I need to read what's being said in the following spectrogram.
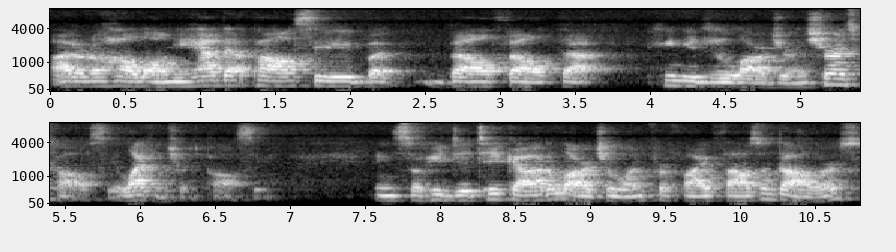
I don't know how long he had that policy, but Bell felt that he needed a larger insurance policy, a life insurance policy. And so he did take out a larger one for $5,000.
